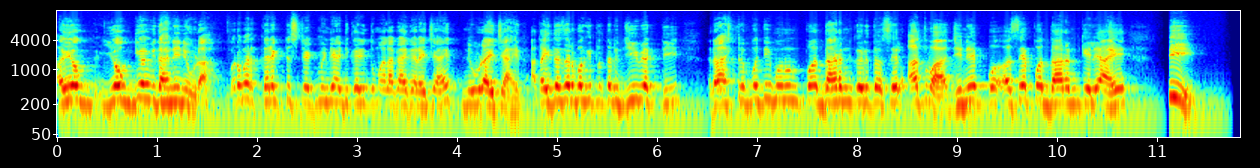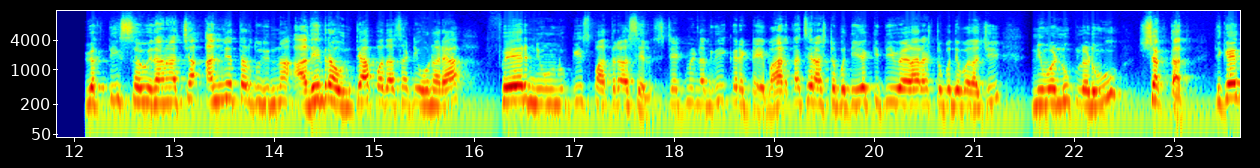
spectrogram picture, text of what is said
अयोग्य योग्य विधाने निवडा. बरोबर? करेक्ट स्टेटमेंट या ठिकाणी तुम्हाला काय करायचे आहेत? निवडायचे आहेत. आता इथे जर बघितलं तर जी व्यक्ती राष्ट्रपती म्हणून पद धारण करीत असेल अथवा जिने प- असे पद धारण केले आहे ती व्यक्ती संविधानाच्या अन्य तरतुदींना अधीन राहून त्या पदासाठी होणाऱ्या फेर निवडणुकीस पात्र असेल. स्टेटमेंट अगदी करेक्ट आहे. भारताचे राष्ट्रपती हे किती वेळा राष्ट्रपती पदाची निवडणूक लढवू शकतात? ठीक आहे?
